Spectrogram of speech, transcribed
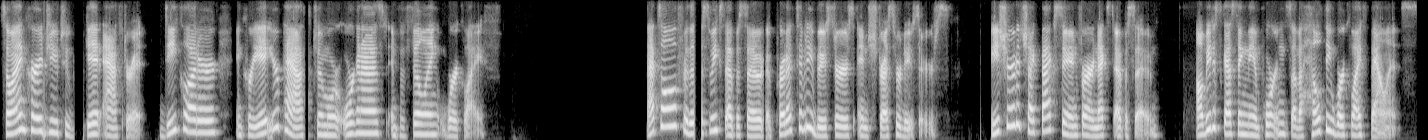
So I encourage you to get after it, declutter, and create your path to a more organized and fulfilling work life. That's all for this week's episode of Productivity Boosters and Stress Reducers. Be sure to check back soon for our next episode. I'll be discussing the importance of a healthy work life balance.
